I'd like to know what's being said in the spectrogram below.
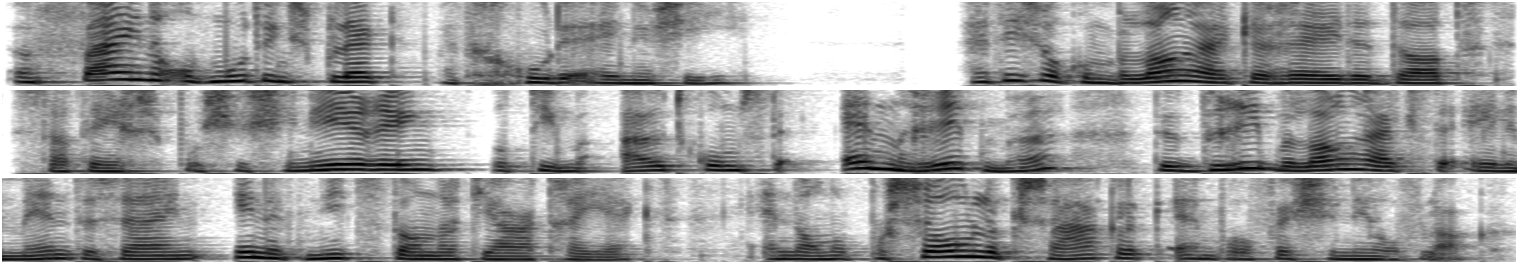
Een fijne ontmoetingsplek met goede energie. Het is ook een belangrijke reden dat strategische positionering, ultieme uitkomsten en ritme de drie belangrijkste elementen zijn in het niet-standaard jaartraject. En dan op persoonlijk, zakelijk en professioneel vlak.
